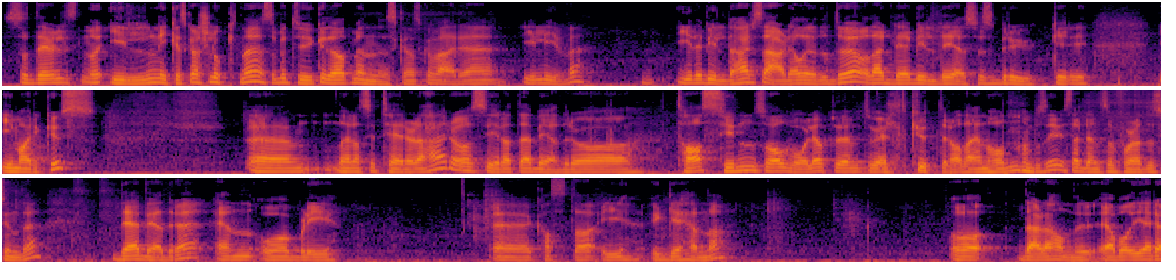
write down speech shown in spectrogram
Så vil, når ilden ikke skal slukne, så betyr ikke det at menneskene skal være i live. I det bildet her så er de allerede døde, og det er det bildet Jesus bruker i, i Markus. Uh, når han siterer det her og sier at det er bedre å ta synd så alvorlig at du eventuelt kutter av deg en hånd, hvis det er den som får deg til å synde, det er bedre enn å bli uh, eh, kasta i Gehenna. Og der det handler ja, både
